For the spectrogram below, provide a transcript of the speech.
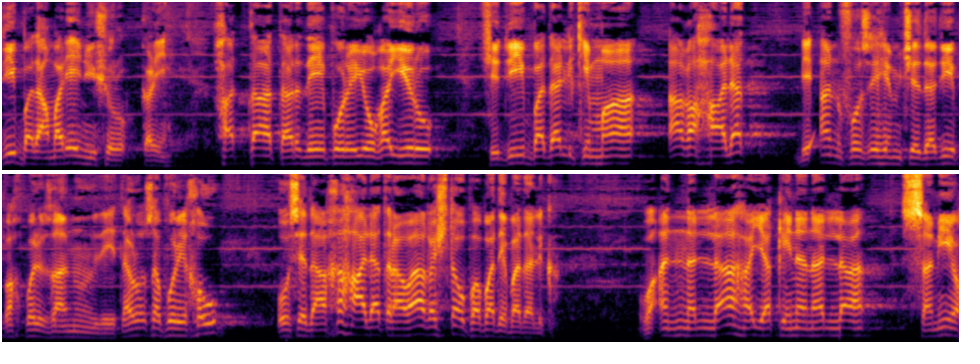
دوی بدعملۍ نه شروع کړي حتی تر دې پورې یغیرو چې دوی بدل کی ما هغه حالت بانفسهم چې د دوی په خپلو ځانونو دی تر اوسه پورې ښه اوس یې دا ښه حالت راواغېسته او په بد بدل که وان الله یقینا الله سمیع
